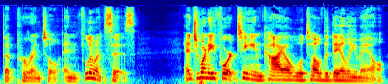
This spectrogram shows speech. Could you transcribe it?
the parental influences. In 2014, Kyle will tell the Daily Mail,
